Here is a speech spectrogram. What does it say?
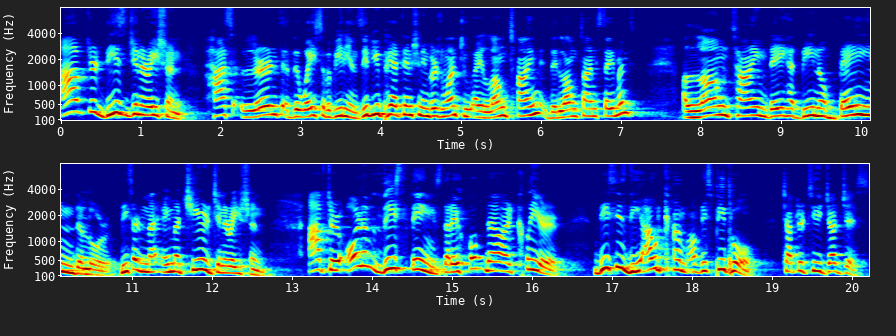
After this generation, has learned the ways of obedience. Did you pay attention in verse 1 to a long time, the long time statement? A long time they had been obeying the Lord. These are a mature generation. After all of these things that I hope now are clear, this is the outcome of these people. Chapter 2, Judges,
